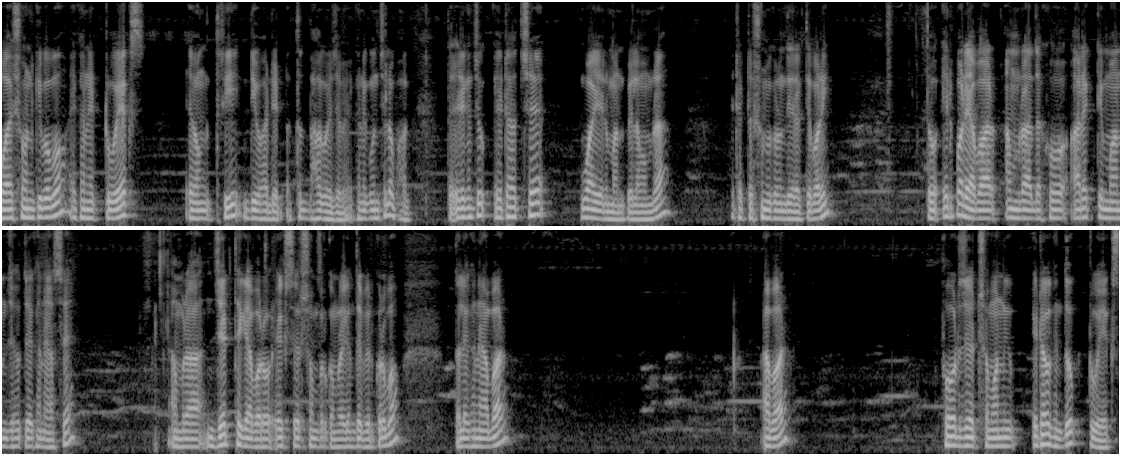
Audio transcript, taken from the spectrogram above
ওয়াই সমান কী পাবো? এখানে টু এক্স এবং থ্রি ডিভাইডেড অর্থাৎ ভাগ হয়ে যাবে। এখানে গুণ ছিল ভাগ। তো এটা কিন্তু, এটা হচ্ছে ওয়াই এর মান পেলাম আমরা। এটা একটা সমীকরণ দিয়ে রাখতে পারি। তো এরপরে আবার আমরা দেখো আরেকটি মান যেহেতু এখানে আছে, আমরা জেড থেকে আবারও এক্সের সম্পর্ক আমরা এখান থেকে বের করব। তাহলে এখানে আবার আবার ফোর জেড সমান, এটাও কিন্তু টু এক্স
